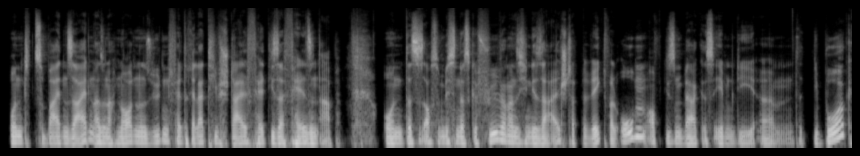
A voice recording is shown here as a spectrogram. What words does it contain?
Und zu beiden Seiten, also nach Norden und Süden, fällt relativ steil, fällt dieser Felsen ab. Und das ist auch so ein bisschen das Gefühl, wenn man sich in dieser Altstadt bewegt, weil oben auf diesem Berg ist eben die, ähm, die Burg.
